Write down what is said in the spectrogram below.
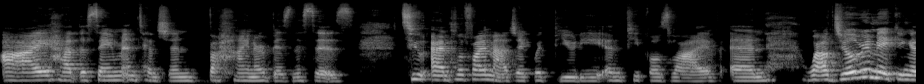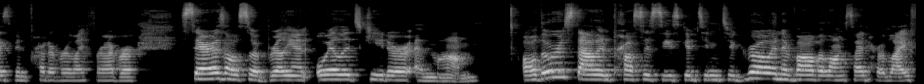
I had the same intention behind our businesses to amplify magic with beauty in people's lives. And while jewelry making has been part of her life forever, Sarah is also a brilliant oil educator and mom. Although her style and processes continue to grow and evolve alongside her life,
